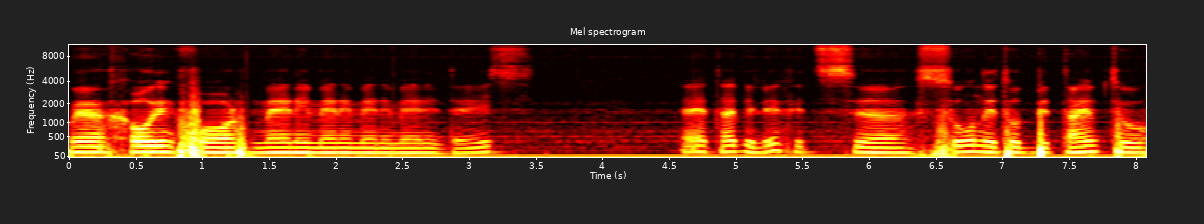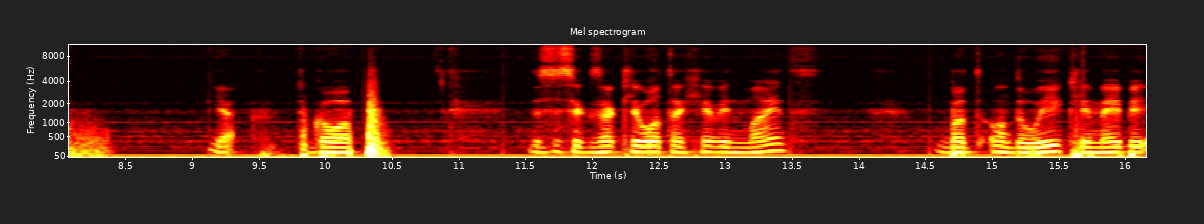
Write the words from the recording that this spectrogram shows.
we're holding for many many many many days. And I believe it's uh, soon it would be time to yeah to go up. This is exactly what I have in mind but on the weekly maybe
